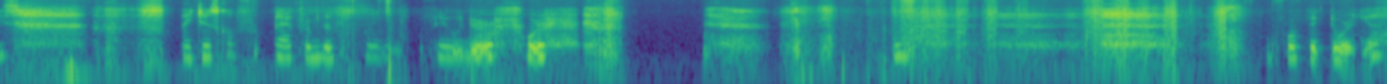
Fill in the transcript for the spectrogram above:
guys. I just got back from the theater for for Victoria.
